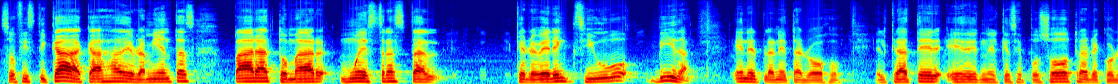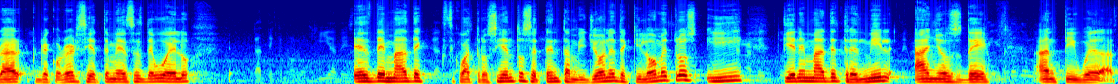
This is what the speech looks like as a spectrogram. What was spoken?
sofisticada caja de herramientas para tomar muestras tal que revelen si hubo vida en el planeta rojo. El cráter en el que se posó tras recorrer, recorrer siete meses de vuelo es de más de 470 millones de kilómetros y tiene más de 3.000 años de antigüedad.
